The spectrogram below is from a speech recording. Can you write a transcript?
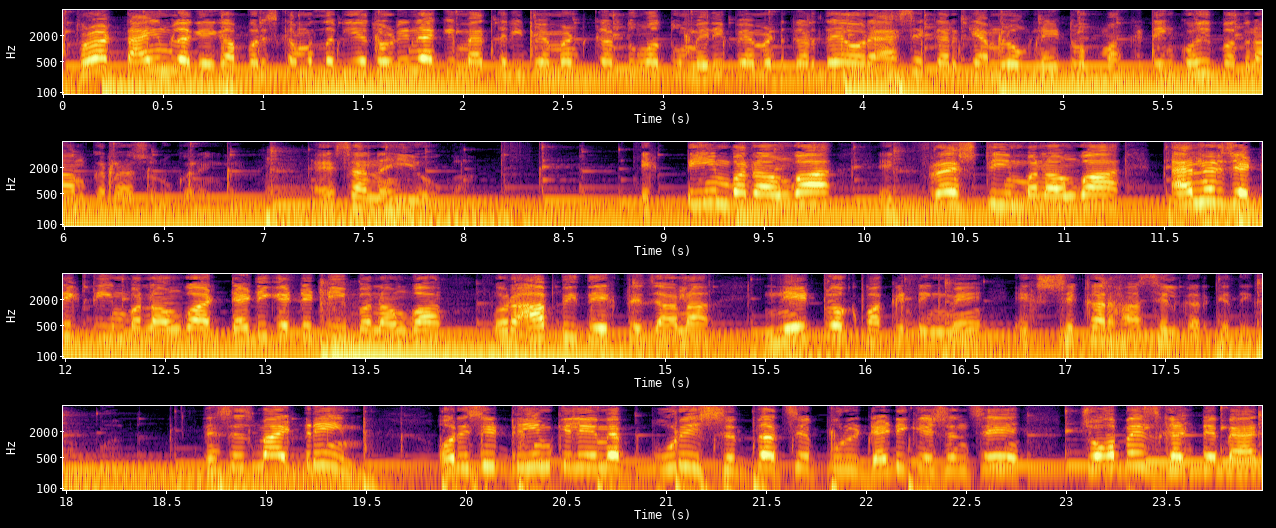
थोड़ा टाइम लगेगा, पर इसका मतलब ये थोड़ी ना कि मैं तेरी पेमेंट कर दूँगा, तू मेरी पेमेंट कर दे, और ऐसे करके हम लोग नेटवर्क मार्केटिंग को ही बदनाम करना शुरू करेंगे। ऐसा नहीं होगा। एक टीम बनाऊँगा, एक फ्रेश टीम बनाऊँगा एनर्जेटिक टीम बनाऊँगा डेडिकेटेड टीम बनाऊँगा, और आप भी देखते जाना नेटवर्क मार्केटिंग में एक शिखर हासिल करके दिखाऊँगा। दिस इज़ माई ड्रीम और इसी ड्रीम के लिए मैं पूरी शिद्दत से, पूरी डेडिकेशन से 24 घंटे बैठ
